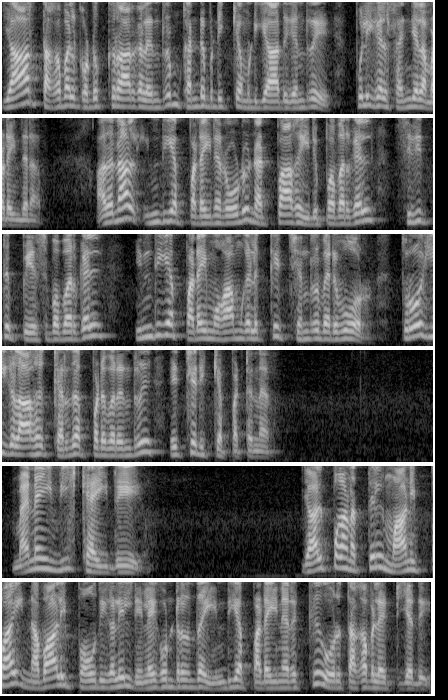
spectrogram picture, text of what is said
யார் தகவல் கொடுக்கிறார்கள் என்றும் கண்டுபிடிக்க முடியாது என்று புலிகள் சஞ்சலமடைந்தனர். அதனால் இந்திய படையினரோடு நட்பாக இருப்பவர்கள் சிரித்து பேசுபவர்கள் இந்திய படை முகாம்களுக்கு சென்று வருவோர் துரோகிகளாக கருதப்படுவர் என்று எச்சரிக்கப்பட்டனர். மனைவி கைது. யாழ்ப்பாணத்தில் மானிப்பாய் நவாலி பகுதிகளில் நிலை கொண்டிருந்த இந்திய படையினருக்கு ஒரு தகவல் எட்டியது.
